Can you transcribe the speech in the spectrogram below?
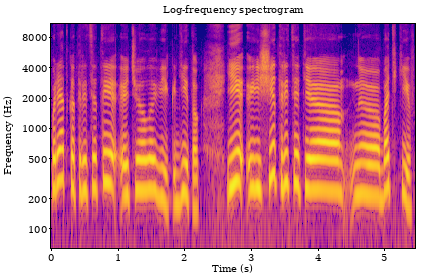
порядка 30 чоловік, діток, і, ще 30 е, е, батьків.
